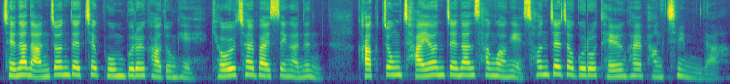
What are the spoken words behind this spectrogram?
재난안전대책본부를 가동해 겨울철 발생하는 각종 자연재난 상황에 선제적으로 대응할 방침입니다.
